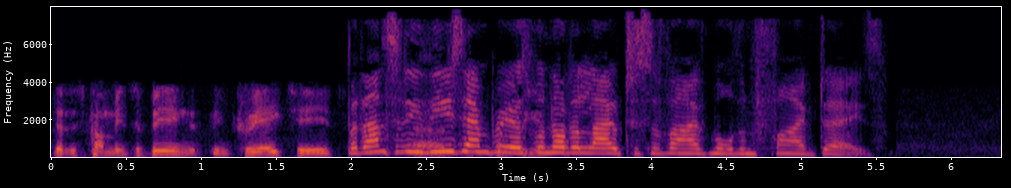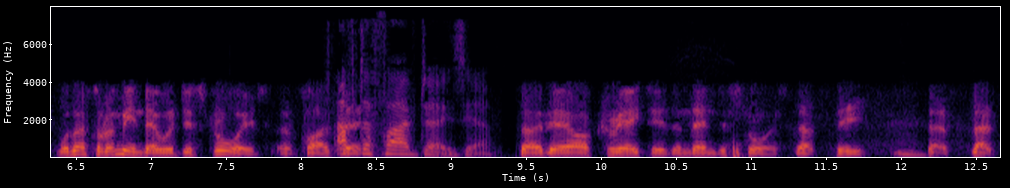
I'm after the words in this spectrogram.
that has come into being, that's been created. But Anthony, Uh, these embryos were not allowed to survive more than five days. Well, that's what I mean. They were destroyed at five After days, five days, yeah. so they are created and then destroyed. That's the that's that's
